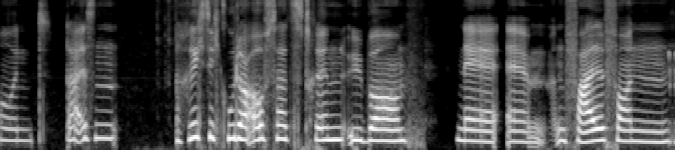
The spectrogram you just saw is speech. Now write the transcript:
Und da ist ein richtig guter Aufsatz drin über eine, ähm, einen Fall von,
